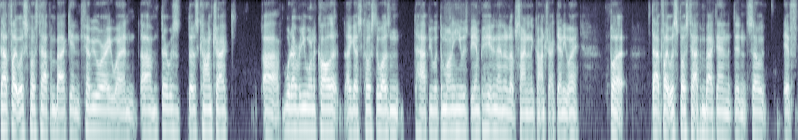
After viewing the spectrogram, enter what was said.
That fight was supposed to happen back in February when um, there was those contract, uh, whatever you want to call it. I guess Costa wasn't happy with the money he was being paid and ended up signing the contract anyway. But that fight was supposed to happen back then, and it didn't. So if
